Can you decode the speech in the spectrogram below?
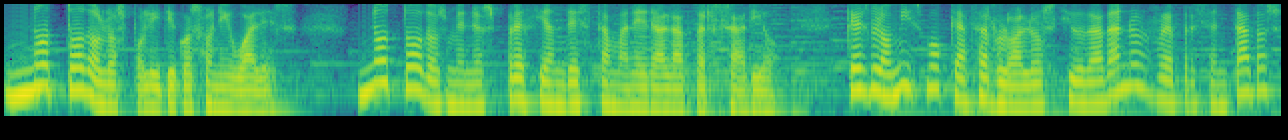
no todos los políticos son iguales. No todos menosprecian de esta manera al adversario que es lo mismo que hacerlo a los ciudadanos representados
